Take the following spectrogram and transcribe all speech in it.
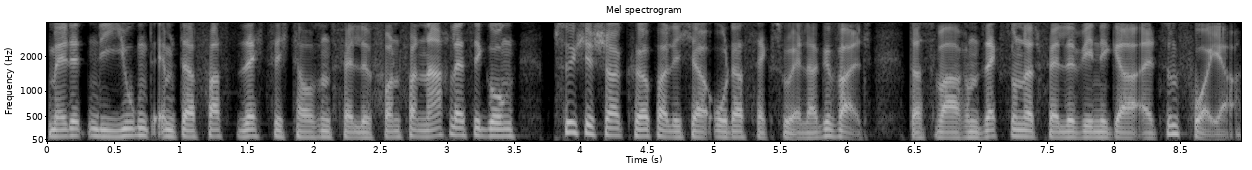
meldeten die Jugendämter fast 60.000 Fälle von Vernachlässigung, psychischer, körperlicher oder sexueller Gewalt. Das waren 600 Fälle weniger als im Vorjahr.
